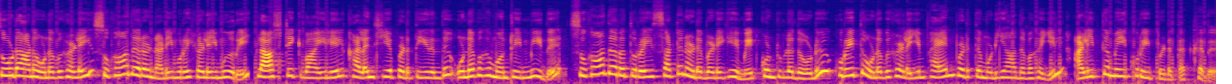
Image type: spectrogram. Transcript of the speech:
சூடான உணவுகளை சுகாதார நடைமுறைகளை மீறி பிளாஸ்டிக் வாயிலில் களஞ்சியப்படுத்தியிருந்த உணவகம் ஒன்றின் மீது சுகாதாரத்துறை சட்ட நடவடிக்கை மேற்கொண்டுள்ளதோடு குறித்த உணவுகளையும் பயன்படுத்த முடியாத வகையில் அளித்தமை குறிப்பிடத்தக்கது.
